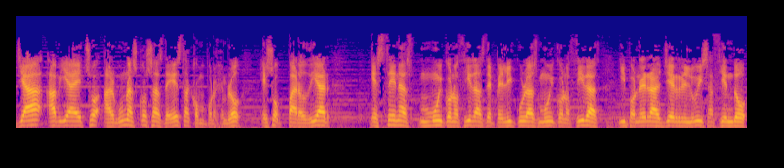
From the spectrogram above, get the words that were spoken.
ya había hecho algunas cosas de estas, como por ejemplo eso, parodiar escenas muy conocidas de películas muy conocidas y poner a Jerry Lewis haciendo,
